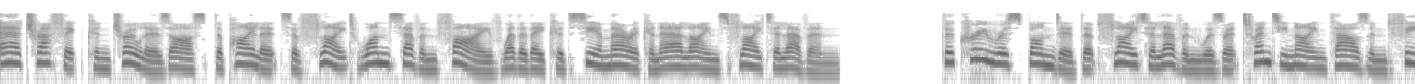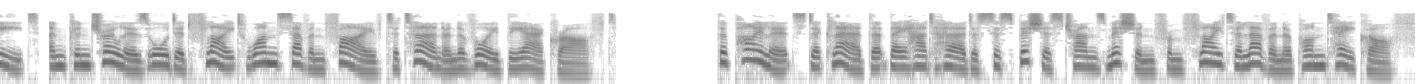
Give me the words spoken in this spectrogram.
air traffic controllers asked the pilots of Flight 175 whether they could see American Airlines Flight 11. The crew responded that Flight 11 was at 29,000 feet, and controllers ordered Flight 175 to turn and avoid the aircraft. The pilots declared that they had heard a suspicious transmission from Flight 11 upon takeoff.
